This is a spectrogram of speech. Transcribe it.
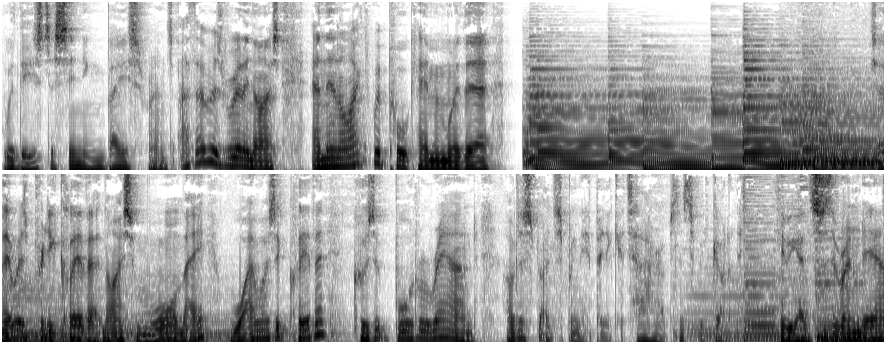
with these descending bass fronts. I thought it was really nice. And then I liked where Paul came in with a So that was pretty clever, nice and warm, eh? Why was it clever? Because it brought around. I'll just I'll just bring that bit of guitar up since we've got it. Here we go. This is the rundown.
